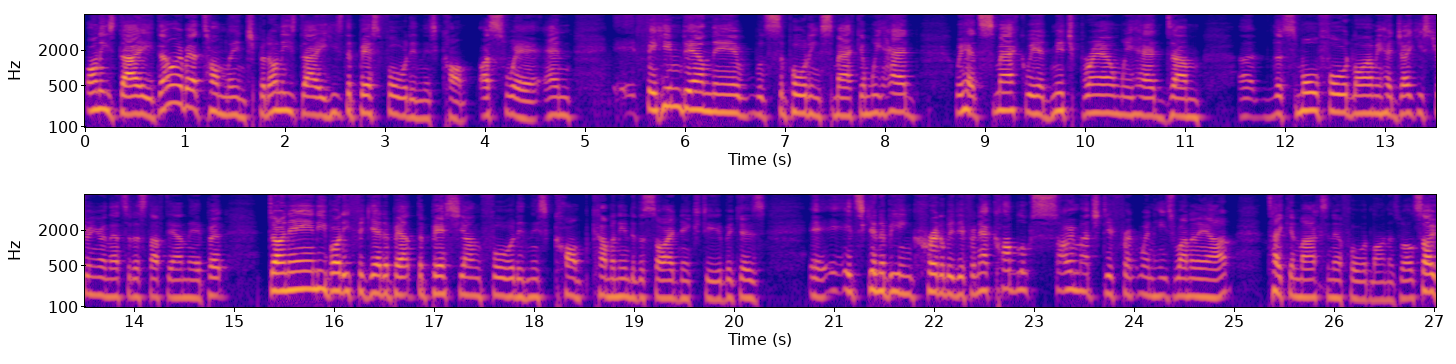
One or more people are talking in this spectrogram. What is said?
on his day. Don't worry about Tom Lynch, but on his day, he's the best forward in this comp. I swear. And for him down there was supporting Smack, and we had we had Smack, we had Mitch Brown, we had um, uh, the small forward line, we had Jakey Stringer and that sort of stuff down there. But don't anybody forget about the best young forward in this comp coming into the side next year because it's going to be incredibly different. Our club looks so much different when he's running out, taking marks in our forward line as well. So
